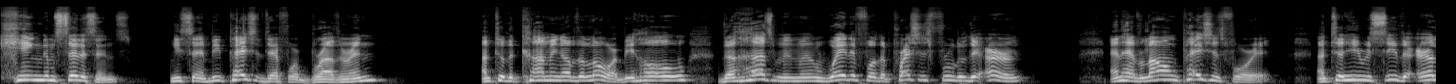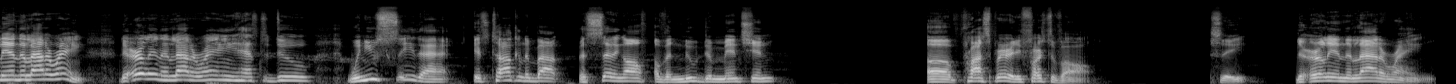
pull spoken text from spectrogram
kingdom citizens. He's saying, Be patient, therefore, brethren until the coming of the Lord. Behold, the husbandman waited for the precious fruit of the earth and have long patience for it until he receive the early and the latter rain. The early and the latter rain has to do, when you see that, it's talking about the setting off of a new dimension of prosperity, first of all. See, the early and the latter rain.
